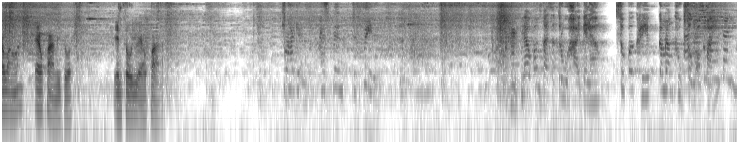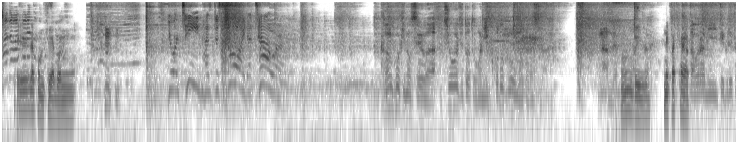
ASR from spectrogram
ระวังแอลขวามีตัว เอนโซอยู่แอลขวา แล้วผมเสียบนนี้ Your team has destroyed a tower カンホキの生は長寿と共に孤独をもたらした何 อื 年 ม も ดี 前だ นึกว่าแตก 傍らにいてくれた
